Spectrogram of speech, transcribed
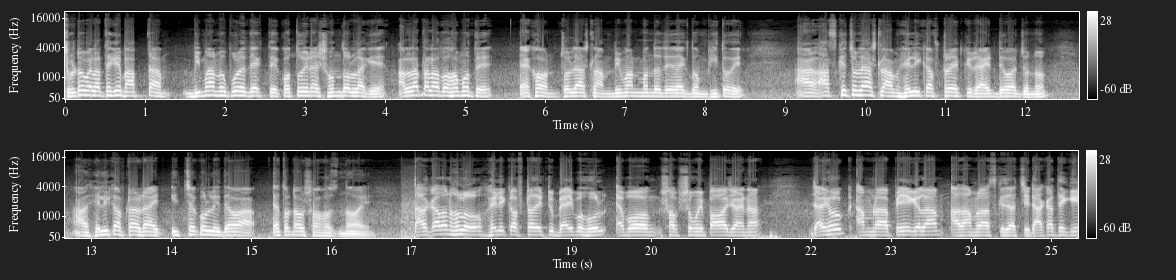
ছোটবেলা থেকে ভাবতাম, বিমান উপরে দেখতে কতই না সুন্দর লাগে। আল্লাহ তালা রহমতে এখন চলে আসলাম বিমানবন্দরের একদম ভিতরে। আর আজকে চলে আসলাম হেলিকপ্টার একটি রাইড দেওয়ার জন্য। আর হেলিকপ্টার রাইড ইচ্ছা করলে দেওয়া এতটাও সহজ নয়। তার কারণ হলো হেলিকপ্টার একটু ব্যয়বহুল এবং সব সময় পাওয়া যায় না। যাই হোক, আমরা পেয়ে গেলাম আর আমরা আজকে যাচ্ছি ঢাকা থেকে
